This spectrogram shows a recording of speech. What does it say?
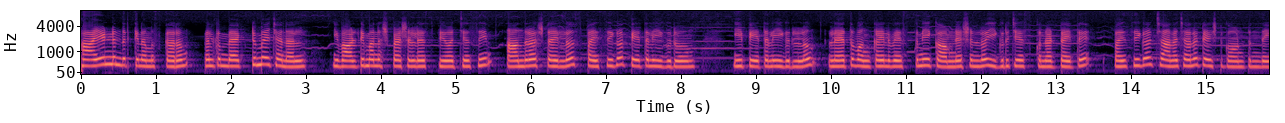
హాయ్ అండి అందరికీ నమస్కారం. Welcome back to my channel ఇవాళ మన స్పెషల్ రెసిపీ వచ్చేసి ఆంధ్ర స్టైల్లో స్పైసీగా పీతల ఈగురు. ఈ పీతల ఈగురులో లేత వంకాయలు వేసుకుని ఈ కాంబినేషన్లో ఇగురు చేసుకున్నట్టయితే స్పైసీగా చాలా చాలా టేస్ట్గా ఉంటుంది.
